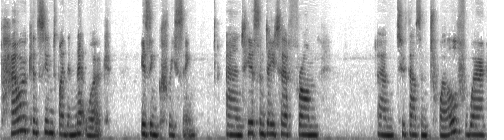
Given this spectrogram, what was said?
power consumed by the network is increasing. And here's some data from um, 2012 where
